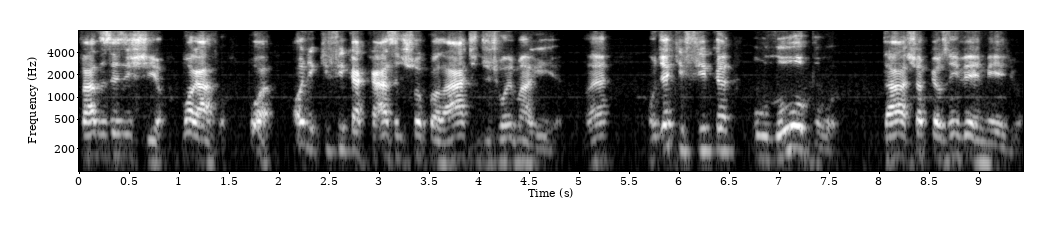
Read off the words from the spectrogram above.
Fadas existiam, moravam. Pô, onde que fica a casa de chocolate de João e Maria? Né? Onde é que fica o lobo tá? Chapeuzinho Vermelho.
